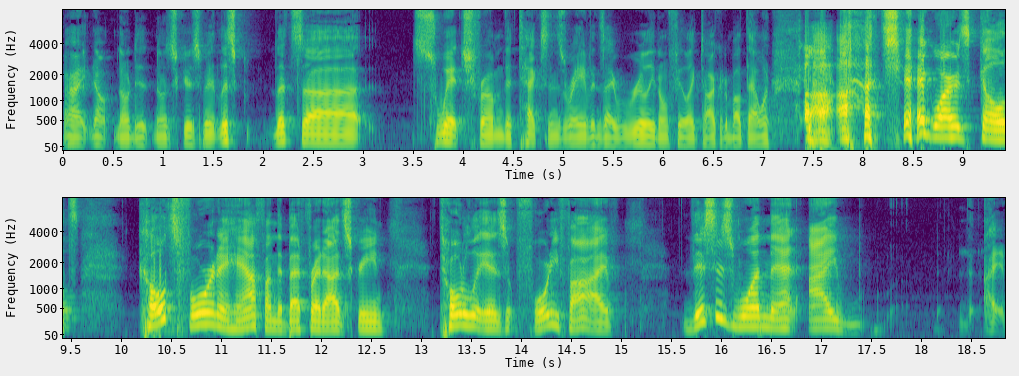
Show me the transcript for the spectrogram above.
All right, no, no, no disagreement. Let's let's uh, switch from the Texans Ravens. I really don't feel like talking about that one. Uh, uh, Jaguars Colts. Colts four and a half on the Betfred odds screen. Total is 45. This is one that I, I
